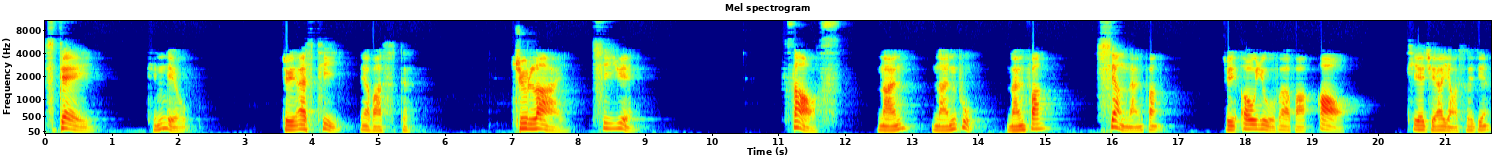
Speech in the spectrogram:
Stay 停留。注意 st 要发 st。July 七月，South 南南部南方向南方，注意 o u 要发 o，t h 要咬舌尖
